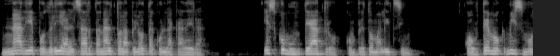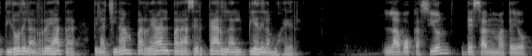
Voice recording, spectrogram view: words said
Nadie podría alzar tan alto la pelota con la cadera. Es como un teatro, completó Malitzin. Cuauhtémoc mismo tiró de la reata de la chinampa real para acercarla al pie de la mujer. La vocación de San Mateo.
